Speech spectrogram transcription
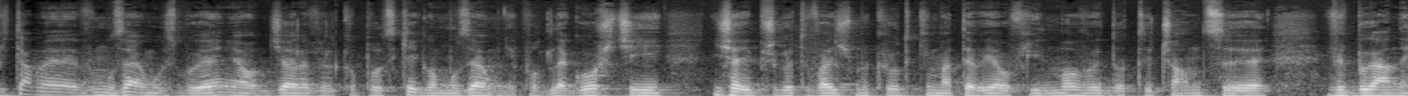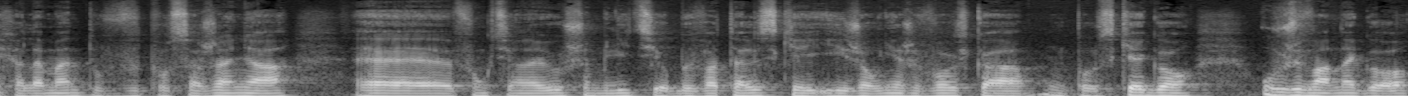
Witamy w Muzeum Uzbrojenia, oddziale Wielkopolskiego Muzeum Niepodległości. Dzisiaj przygotowaliśmy krótki materiał filmowy dotyczący wybranych elementów wyposażenia e, funkcjonariuszy Milicji Obywatelskiej i żołnierzy Wojska Polskiego używanego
